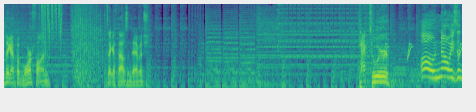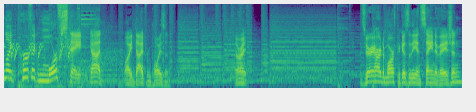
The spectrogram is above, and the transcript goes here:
Don't think I put Morph on. It's like a thousand damage. Cactuar! Oh no, he's in like perfect morph state! God. Wow, he died from poison. Alright. It's very hard to morph because of the insane evasion.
